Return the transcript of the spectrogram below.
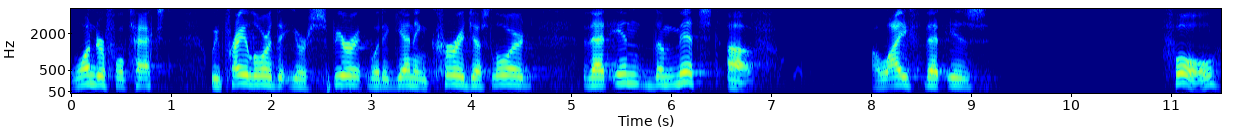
wonderful text. We pray, Lord, that your Spirit would again encourage us, Lord that in the midst of a life that is full,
